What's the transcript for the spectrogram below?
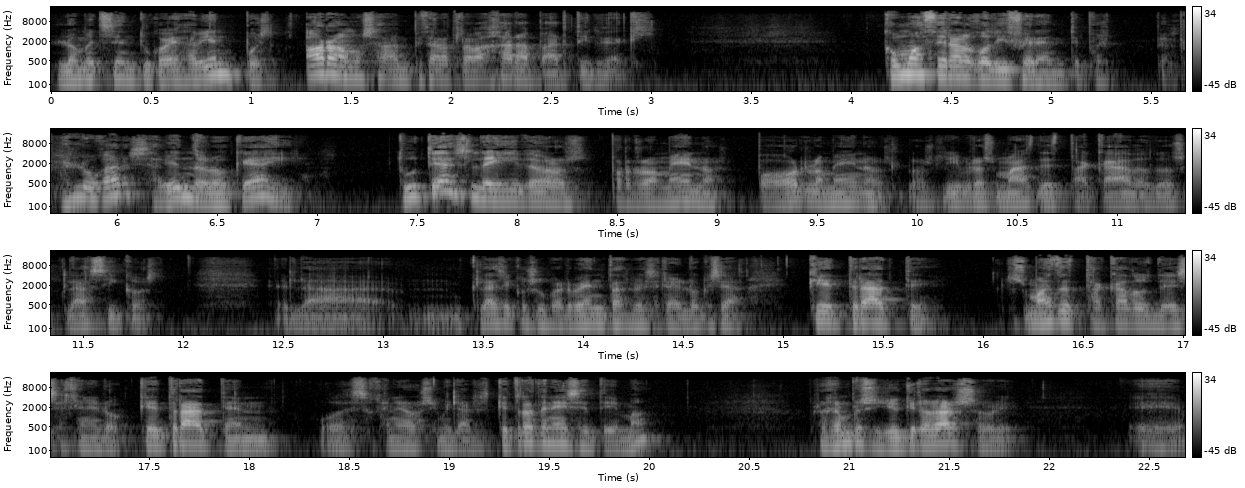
lo metes en tu cabeza bien, pues ahora vamos a empezar a trabajar a partir de aquí. ¿Cómo hacer algo diferente? Pues en primer lugar, sabiendo lo que hay. Tú te has leído, por lo menos, por lo menos, los libros más destacados, los clásicos, la, clásicos, superventas, lo que sea, que trate, los más destacados de ese género, que traten, o de ese género similares, que traten ese tema. Por ejemplo, si yo quiero hablar sobre eh,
